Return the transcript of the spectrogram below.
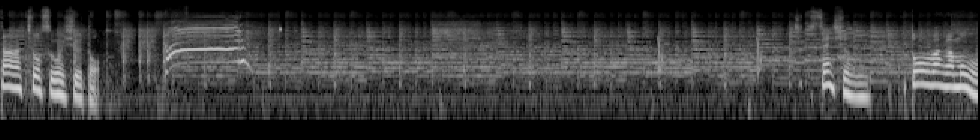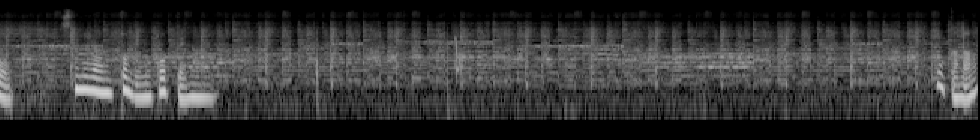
た超すごいシュート。ちょっと選手の言葉がもうスタミナほとんど残ってない。どうかな？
